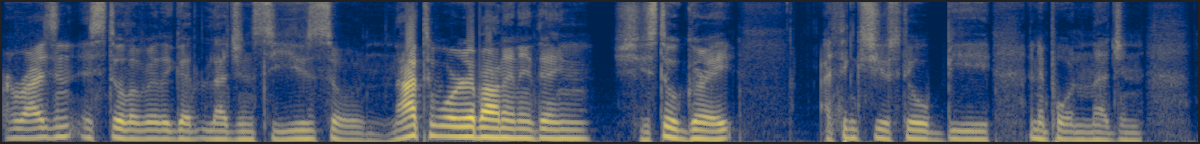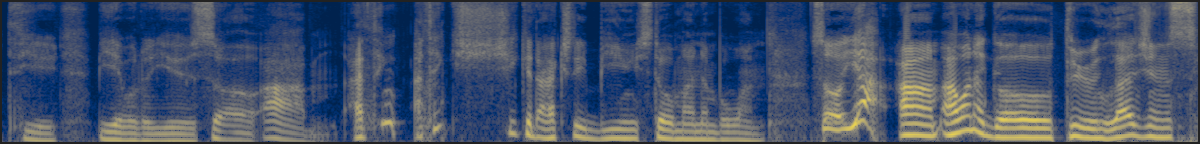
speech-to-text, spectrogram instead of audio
Horizon is still a really good legend to use, so not to worry about anything. She's still great. I think she'll still be an important legend to be able to use. So um, I think I think she could actually be still my number one. So yeah, um, I want to go through legends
